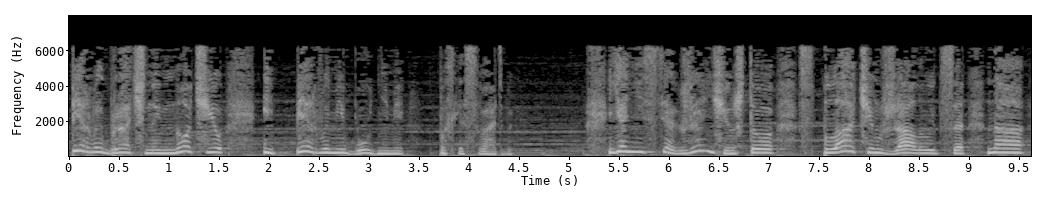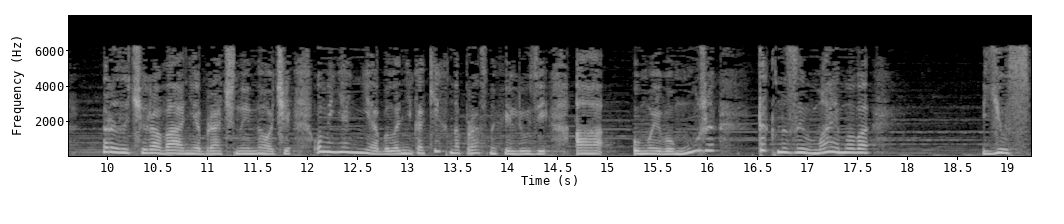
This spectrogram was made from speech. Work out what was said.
первой брачной ночью и первыми буднями после свадьбы. Я не из тех женщин, что с плачем жалуются на разочарование брачной ночи. У меня не было никаких напрасных иллюзий, а у моего мужа так называемого «юс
